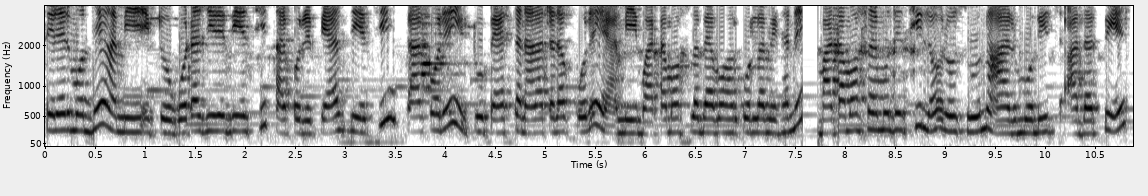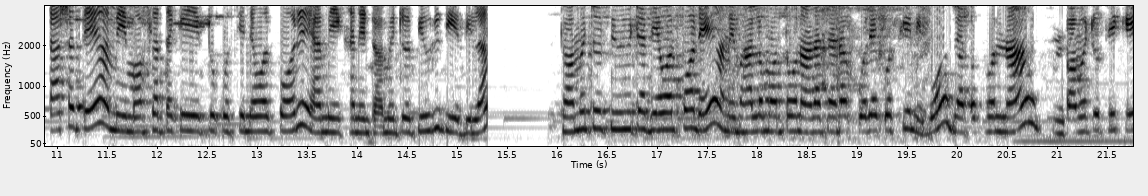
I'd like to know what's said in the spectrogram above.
তেলের মধ্যে আমি একটু গোটা জিরে দিয়েছি, তারপরে পেঁয়াজ দিয়েছি, তারপরে একটু পেঁয়াজটা নাড়াচাড়া করে আমি বাটা মশলা ব্যবহার করলাম এখানে। বাটা মশলার মধ্যে ছিল রসুন আর মরিচ আদার পেস্ট। তার সাথে আমি মশলাটাকে একটু কষিয়ে নেওয়ার পরে আমি এখানে টমেটোর পিউরি দিয়ে দিলাম। টমেটোর পিউরিটা দেওয়ার পরে আমি ভালো মতো নাড়াচাড়া করে কষিয়ে নিব। যতক্ষণ না টমেটো থেকে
